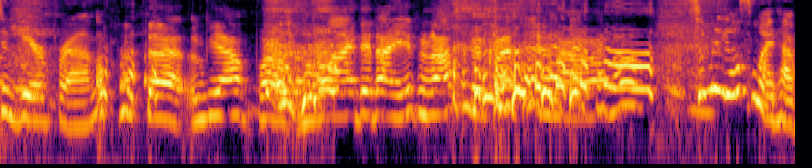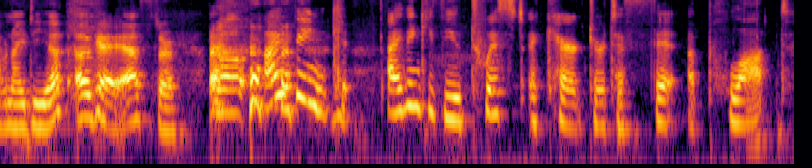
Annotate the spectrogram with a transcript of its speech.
to veer from. That, yeah, well, why did I even ask the question? I don't know. Somebody else might have an idea. Okay, Esther. well, I think I think if you twist a character to fit a plot,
